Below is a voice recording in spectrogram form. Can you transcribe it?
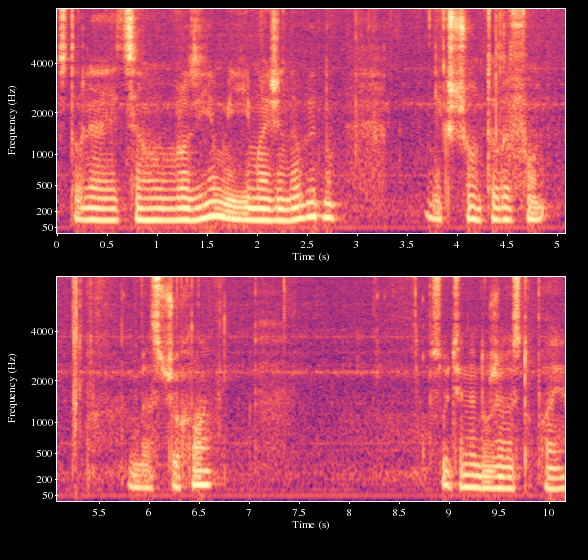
Вставляється в роз'єм, її майже не видно. Якщо телефон без чохла, в суті не дуже виступає.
